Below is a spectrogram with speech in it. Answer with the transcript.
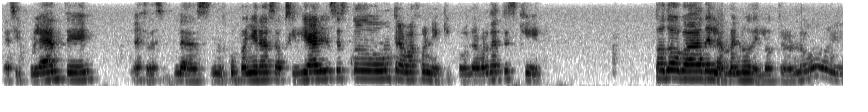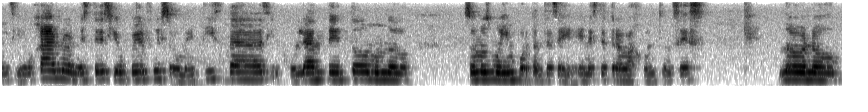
la circulante, las, las, compañeras auxiliares, es todo un trabajo en equipo. La verdad es que todo va de la mano del otro, ¿no? El cirujano, anestesio, perfo, instrumentista, circulante, todo el mundo somos muy importantes en este trabajo. Entonces, no, no,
